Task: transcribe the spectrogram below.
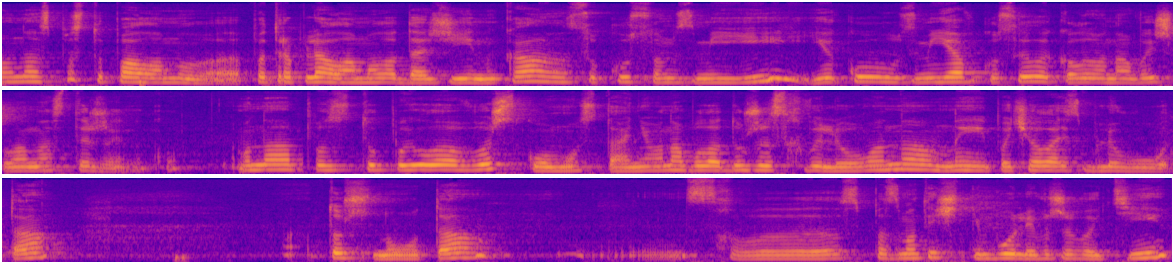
У нас поступала потрапляла молода жінка з укусом змії, яку змія вкусила, коли вона вийшла на стежинку. Вона поступила в важкому стані. Вона була дуже схвильована. В неї почалась блювота, тошнота, спазматичні болі в животі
